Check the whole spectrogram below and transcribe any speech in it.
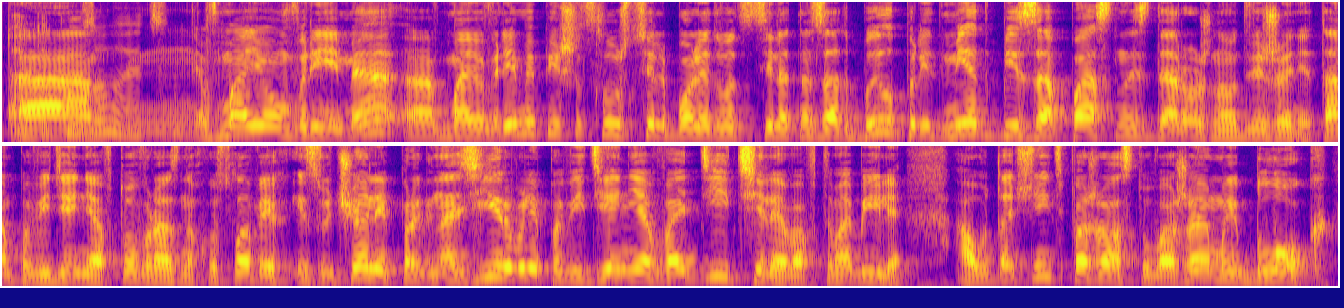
Да, а, в моем время, э, в мое время, пишет слушатель, более 20 лет назад, был предмет безопасность дорожного движения. Там поведение авто в разных условиях изучали и прогнозировали поведение водителя в автомобиле. А уточните, пожалуйста, уважаемый блок,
